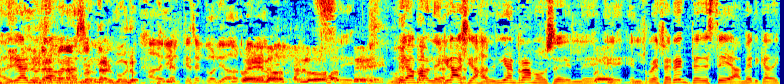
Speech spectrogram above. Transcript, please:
Adrián, no lo pongan contra el muro. Adrián, que es el goleador. Bueno, saludos a ustedes. muy amable, gracias Adrián Ramos, el, Bueno. el referente de este América de.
